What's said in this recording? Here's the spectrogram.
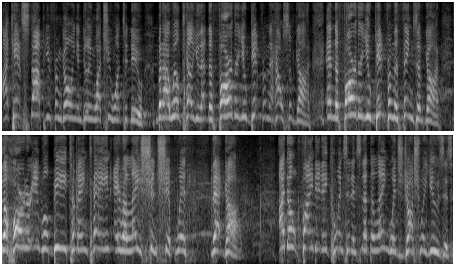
I can't stop you from going and doing what you want to do. But I will tell you that the farther you get from the house of God and the farther you get from the things of God, the harder it will be to maintain a relationship with that God. I don't find it a coincidence that the language Joshua uses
